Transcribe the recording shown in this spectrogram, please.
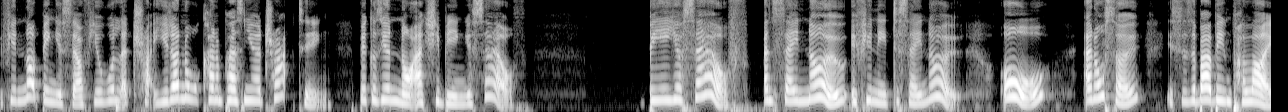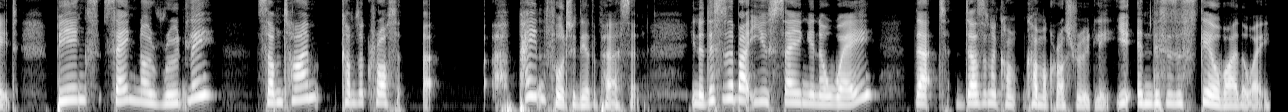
if you're not being yourself, you will attract, you don't know what kind of person you're attracting because you're not actually being yourself. Be yourself and say no if you need to say no. Or, and also, this is about being polite. Being, saying no rudely sometimes comes across painful to the other person. You know, this is about you saying in a way that doesn't come, come across rudely. You, and this is a skill, by the way.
